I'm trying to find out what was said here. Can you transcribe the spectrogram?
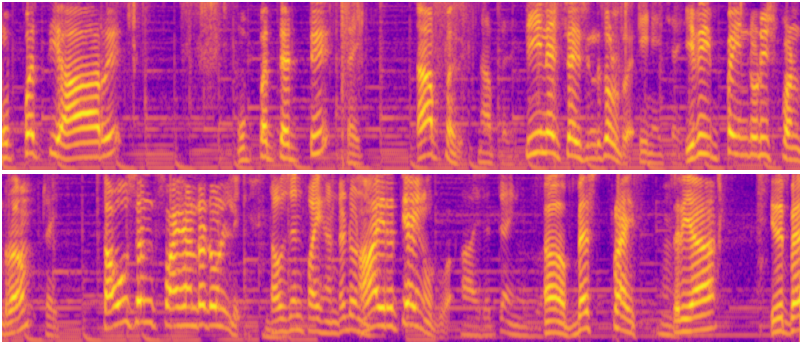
முப்பத்தி ஆறு முப்பத்தெட்டு நாற்பது. நாற்பது. டீனேஜ் சைஸ்ன்னு சொல்றேன். டீனேஜ் சைஸ் இது இப்போ இன்ட்ரோடியூஸ் பண்றோம். Right thousand five hundred only thousand five hundred ஒன்று ஆயிரத்தி ஐநூறுரூவா ஆயிரத்தி ஐநூறுரூவா பெஸ்ட் ப்ரைஸ் சரியா? இது இப்போ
